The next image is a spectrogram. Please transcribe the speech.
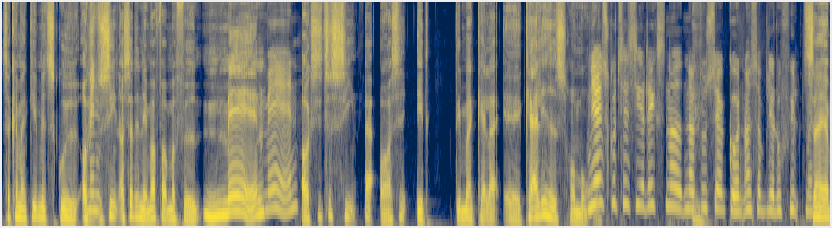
Så kan man give dem et skud oxytocin, og så er det nemmere for dem at føde. Men men... oxytocin er også et det, man kalder øh, kærlighedshormon. Jeg skulle til at sige, at det er ikke sådan noget, når du ser Gunnar, så bliver du fyldt med Så jeg,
